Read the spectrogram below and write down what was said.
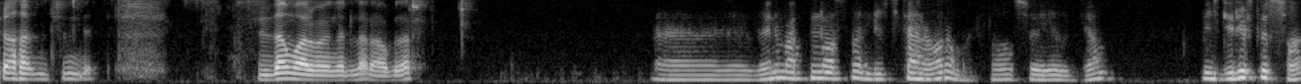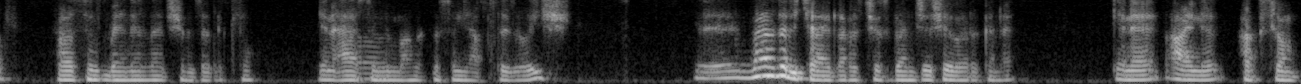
Kaan içinde. Sizden var mı öneriler abiler? Ee, benim aklımda aslında bir iki tane var ama şu an söyleyebileceğim. Bir Drifters var. Helsing beğenenler için özellikle. Yine Helsing'in mangakasının yaptığı bir o iş. Ee, benzer hikayeler açacağız bence şey olarak hani. Gene aynı aksiyon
